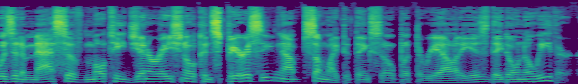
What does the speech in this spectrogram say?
Was it a massive multi generational conspiracy? Now, some like to think so, but the reality is they don't know either.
